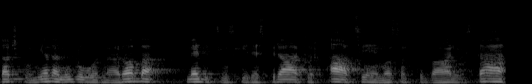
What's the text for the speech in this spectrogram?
Tačkom 1. Ugovorna roba medicinski respirator ACM 812A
